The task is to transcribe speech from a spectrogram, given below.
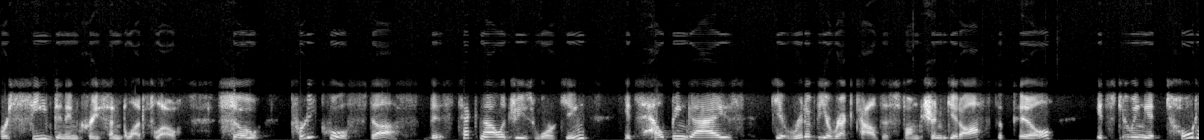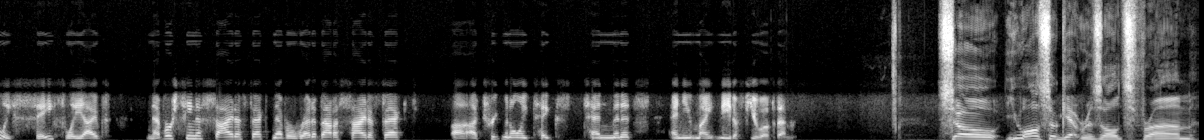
received an increase in blood flow. So pretty cool stuff. This technology is working. It's helping guys get rid of the erectile dysfunction, get off the pill. It's doing it totally safely. I've never seen a side effect, never read about a side effect. Uh, a treatment only takes 10 minutes, and you might need a few of them. So you also get results from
